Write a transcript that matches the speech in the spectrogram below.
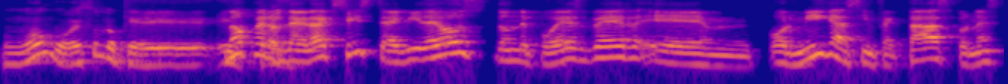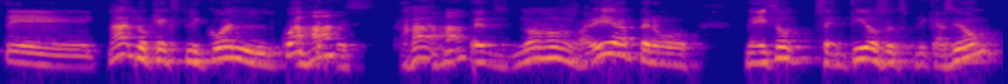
Un hongo, eso es lo que... No, pero de verdad existe. Hay videos donde puedes ver eh, hormigas infectadas con este... Ah, lo que explicó el cuate, pues. Ajá, pues, no, no lo sabía, pero me hizo sentido su explicación.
